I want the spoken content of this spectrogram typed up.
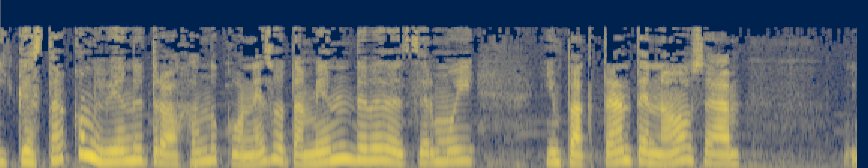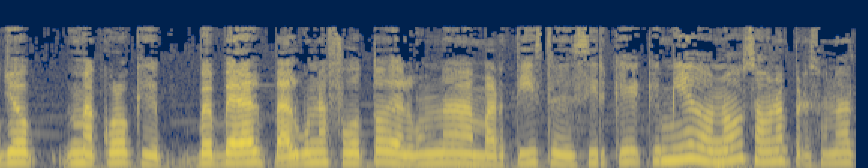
Y que estar conviviendo y trabajando con eso también debe de ser muy impactante, ¿no? O sea, yo me acuerdo que ve- ver al- alguna foto de alguna artista y decir que qué miedo, ¿no? O sea, una persona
